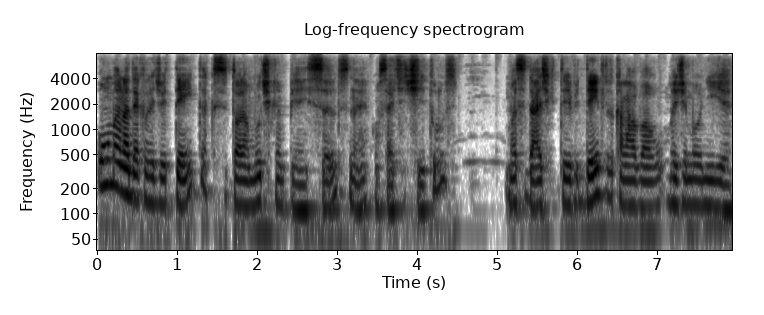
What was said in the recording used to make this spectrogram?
Uma na década de 80, que se torna multicampeã em Santos, né, com sete títulos. Uma cidade que teve dentro do carnaval uma hegemonia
